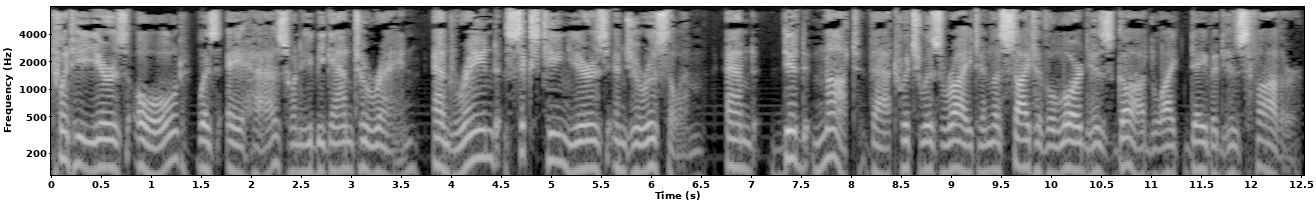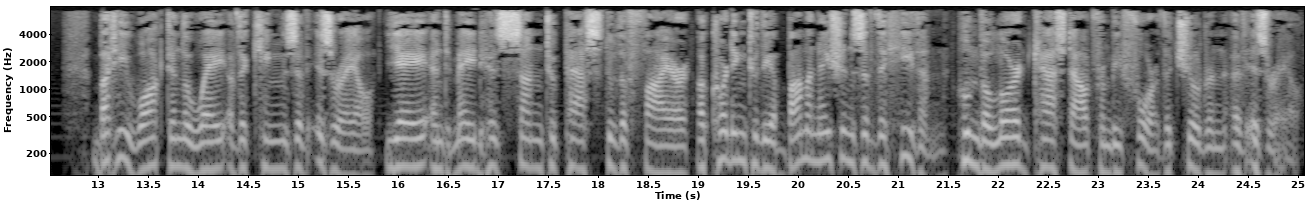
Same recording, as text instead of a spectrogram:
Twenty years old was Ahaz when he began to reign, and reigned sixteen years in Jerusalem, and did not that which was right in the sight of the Lord his God like David his father. But he walked in the way of the kings of Israel, yea, and made his son to pass through the fire, according to the abominations of the heathen, whom the Lord cast out from before the children of Israel.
